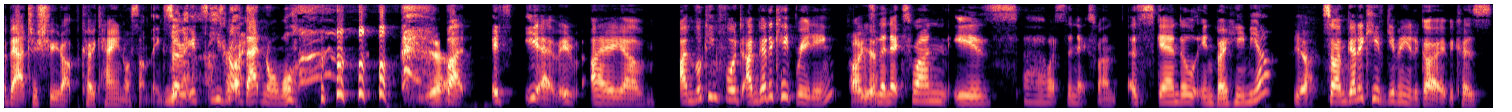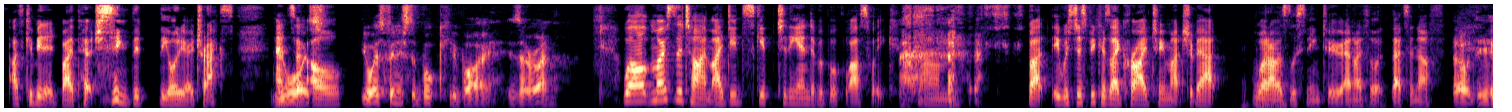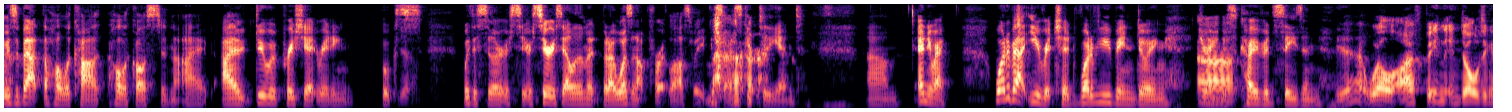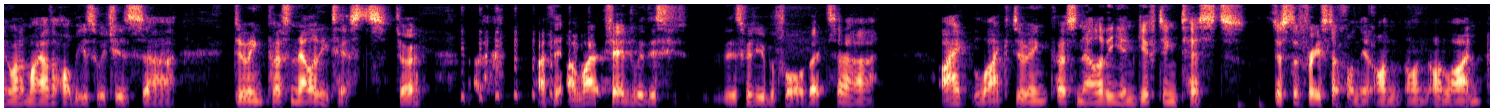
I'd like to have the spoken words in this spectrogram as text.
about to shoot up cocaine or something so Yeah, it's he's right. not that normal Yeah. but it's yeah it, I um I'm looking forward I'm going to keep reading oh yeah. so the next one is uh, what's the next one? A Scandal in Bohemia. yeah. So I'm going to keep giving it a go because I've committed by purchasing the, the audio tracks, You and so always, I'll. you always finish the book you buy. Is that right? Well, most of the time I did skip to the end of a book last week, um, but it was just because I cried too much about what I was listening to, and I thought that's enough. oh dear. It was about the Holocaust, Holocaust, and I I do appreciate reading books with a serious serious, serious element, but I wasn't up for it last week, so I skipped to the end. Um, anyway, what about you, Richard? What have you been doing during Uh, this COVID season? Yeah, well, I've been indulging in one of my other hobbies, which is uh, doing personality tests, Joe. I think I might have shared with this this with you before, but uh, I like doing personality and gifting tests, just the free stuff on the on, on online.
